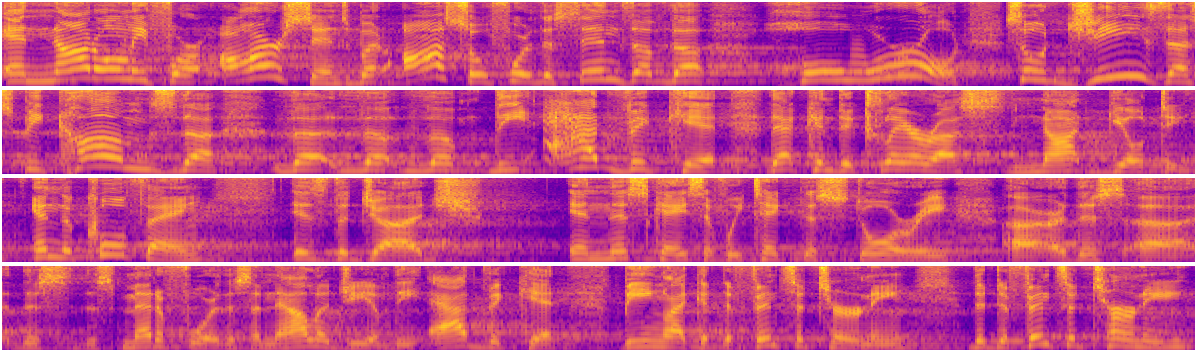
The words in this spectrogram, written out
And not only for our sins, but also for the sins of the whole world. So Jesus becomes the, the, the, the, the advocate that can declare us not guilty. And the cool thing is the judge in this case, if we take this story uh, or this, uh, this, this metaphor, this analogy of the advocate being like a defense attorney, the defense attorney,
